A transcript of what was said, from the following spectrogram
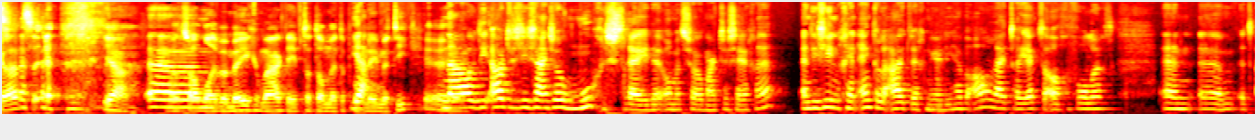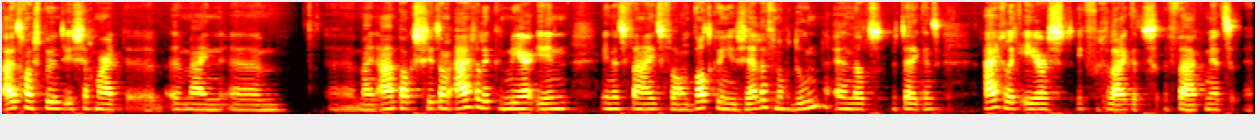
Kat. Ja, wat ze allemaal ehm, hebben meegemaakt, heeft dat dan met de problematiek? Ja. Uh, nou, die ouders die zijn zo moe gestreden, om het zo maar te zeggen. En die zien geen enkele uitweg meer. Die hebben allerlei trajecten al gevolgd. En um, het uitgangspunt is, zeg maar, uh, mijn... Um, uh, mijn aanpak zit er eigenlijk meer in, in het feit van wat kun je zelf nog doen. En dat betekent eigenlijk eerst, ik vergelijk het vaak met uh,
